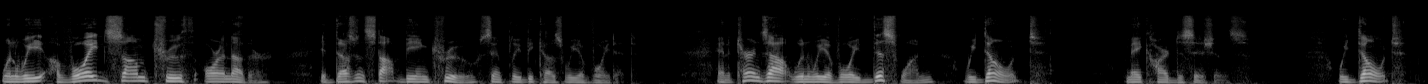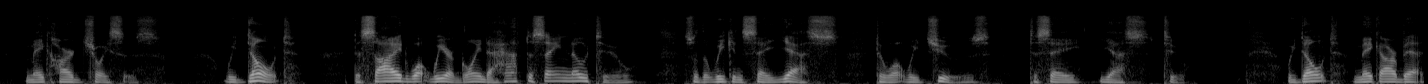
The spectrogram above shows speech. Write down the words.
when we avoid some truth or another, it doesn't stop being true simply because we avoid it. And it turns out when we avoid this one, we don't make hard decisions. We don't make hard choices. We don't decide what we are going to have to say no to so that we can say yes to what we choose to say yes to. We don't make our bed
